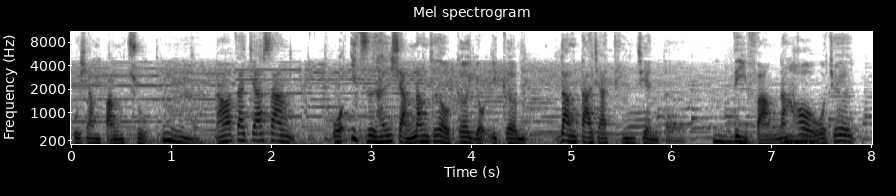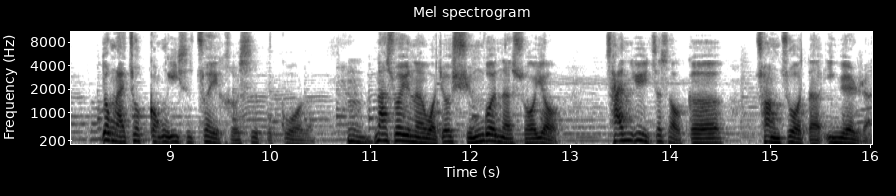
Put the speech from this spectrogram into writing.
互相帮助。嗯，然后再加上我一直很想让这首歌有一个。让大家听见的地方，嗯、然后我觉得用来做公益是最合适不过了。嗯，那所以呢，我就询问了所有参与这首歌创作的音乐人，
